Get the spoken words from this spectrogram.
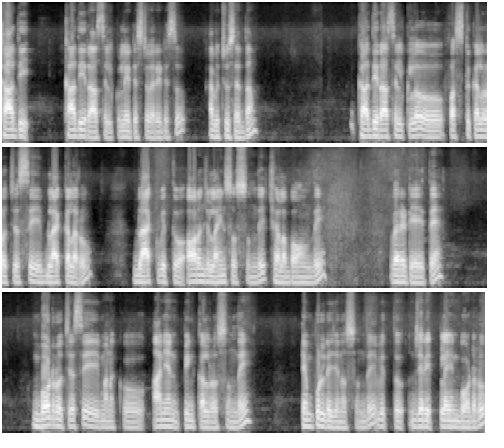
ఖాదీ ఖాదీ రా సిల్క్ లేటెస్ట్ వెరైటీస్. అవి చూసేద్దాం. ఖాదీ రా సిల్క్లో ఫస్ట్ కలర్ వచ్చేసి black colour. Black with orange lines వస్తుంది. చాలా బాగుంది. వెరైటీ అయితే. బోర్డర్ వచ్చేసి మనకు ఆనియన్ పింక్ కలర్ వస్తుంది. టెంపుల్ డిజైన్ వస్తుంది with zari plain border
